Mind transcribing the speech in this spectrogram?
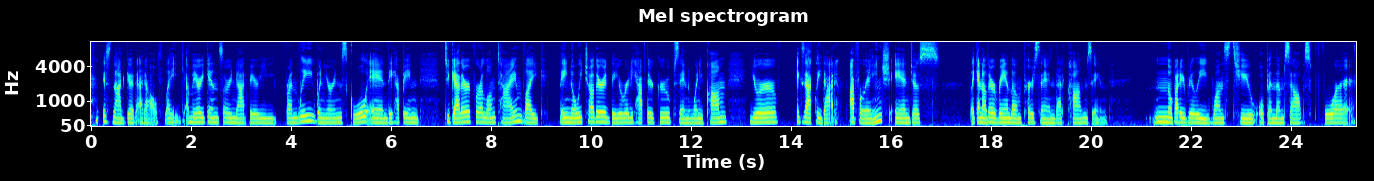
it's not good at all. Like Americans are not very friendly when you're in school, and they have been together for a long time. Like they know each other, they already have their groups, and when you come, you're exactly that a Range, and just like another random person that comes in nobody really wants to open themselves for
